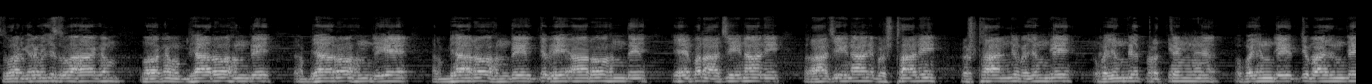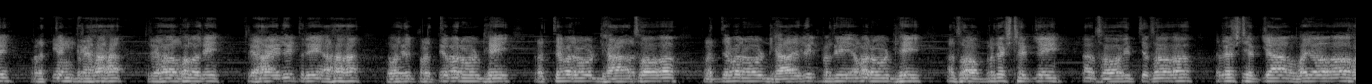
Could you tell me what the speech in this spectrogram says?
स्वर्गमिति सुवहागम् लोकमभ्यारोहन्ति अभ्यारोहन्ति ये अभ्यारोहन्तीत्यभि आरोहन्ति ये पराचीनानि प्राचीनानि पृष्ठानि पृष्ठान्युपयन्ति उपयन्ति प्रत्यङ् उपयन्तीत्युपयन्ति प्रत्यङ्ग्रहः त्र्यहो भवति त्र्यः इति त्रि अहः भवति प्रत्यवरोढ्यै अथो प्रत्यवरोढ्या इति प्रति अवरोढ्यै अथो प्रतिष्ठित्यै अथो इत्यथो प्रतिष्ठित्या उभयोः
